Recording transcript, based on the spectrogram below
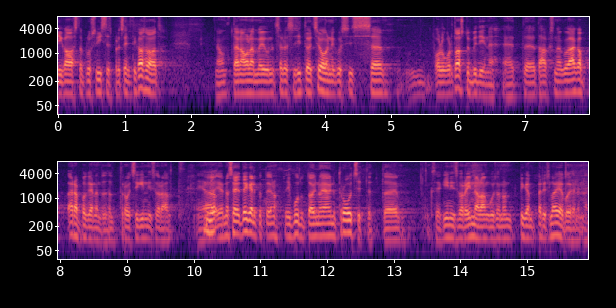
iga aasta pluss viisteist protsenti kasvavad. noh, täna oleme jõudnud sellesse situatsiooni, kus siis äh, olukord vastupidine, et äh, tahaks nagu väga ära põgeneda sealt Rootsi kinnisvara alt ja no., ja noh, see tegelikult noh, ei puuduta ainult Rootsit, et äh, see kinnisvara hinnalangus on olnud pigem päris laiapõhjaline.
